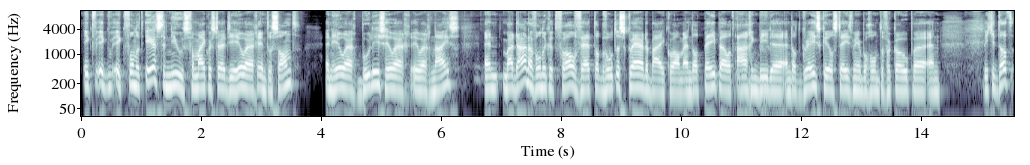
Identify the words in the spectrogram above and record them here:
ik, ik, ik vond het eerste nieuws van MicroStrategy heel erg interessant. En heel erg bullish, heel erg, heel erg nice. En, maar daarna vond ik het vooral vet dat bijvoorbeeld een Square erbij kwam. En dat PayPal het aan ging bieden. En dat Grayscale steeds meer begon te verkopen. En weet je dat?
